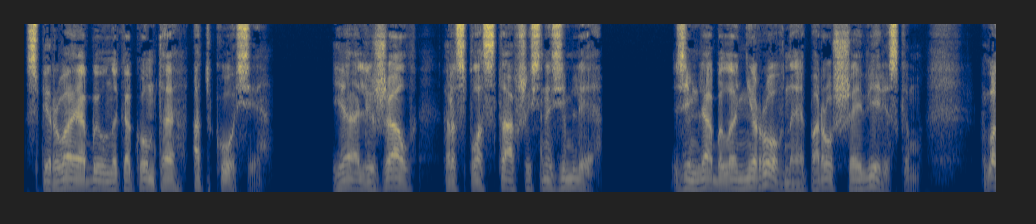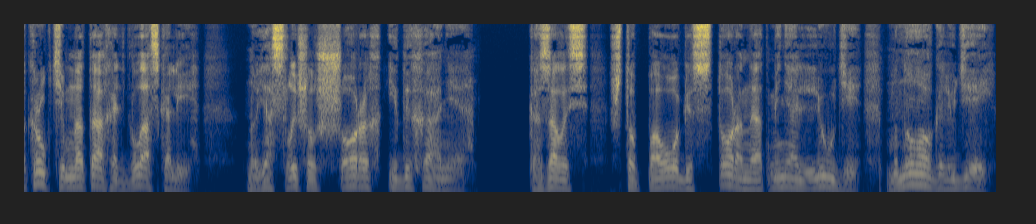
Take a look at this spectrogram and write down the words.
Сперва я был на каком-то откосе. Я лежал, распластавшись на земле. Земля была неровная, поросшая вереском. Вокруг темнота хоть глаз кали, но я слышал шорох и дыхание. Казалось, что по обе стороны от меня люди, много людей,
